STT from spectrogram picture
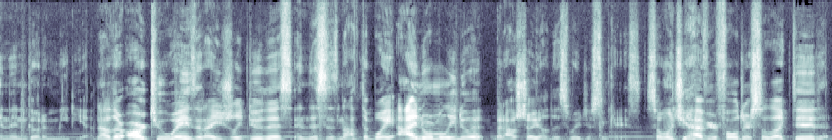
and then go to media. Now there are two ways that I usually do this, and this is not the way I normally do it, but I'll show y'all this way just in case. So once you have your folder selected,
